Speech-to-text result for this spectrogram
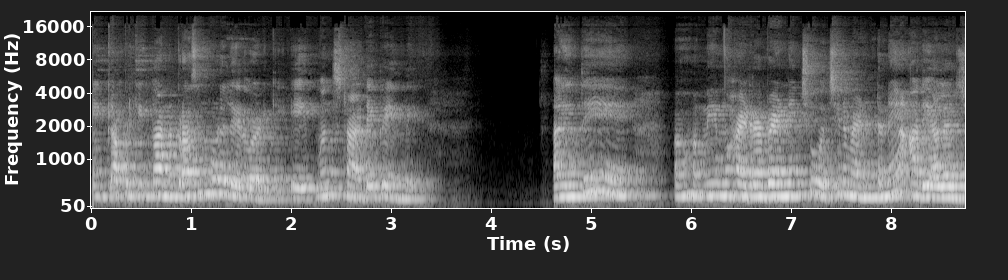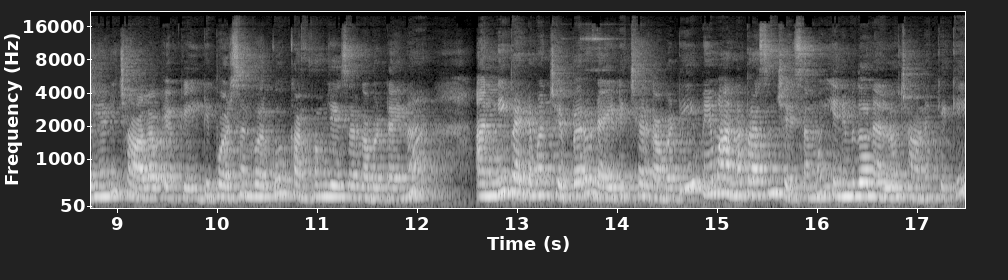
ఇంకా అప్పటికి ఇంకా అన్నప్రాసం కూడా లేదు వాడికి. ఎయిత్ మంత్ స్టార్ట్ అయిపోయింది. అయితే మేము హైదరాబాద్ నుంచి వచ్చిన వెంటనే అది అలర్జీ అని చాలా ఒక ఎయిటీ పర్సెంట్ వరకు కన్ఫర్మ్ చేశారు కాబట్టి అయినా అన్నీ పెట్టమని చెప్పారు డైట్ ఇచ్చారు కాబట్టి మేము అన్నప్రాసం చేసాము ఎనిమిదో నెలలో చాణక్యకి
